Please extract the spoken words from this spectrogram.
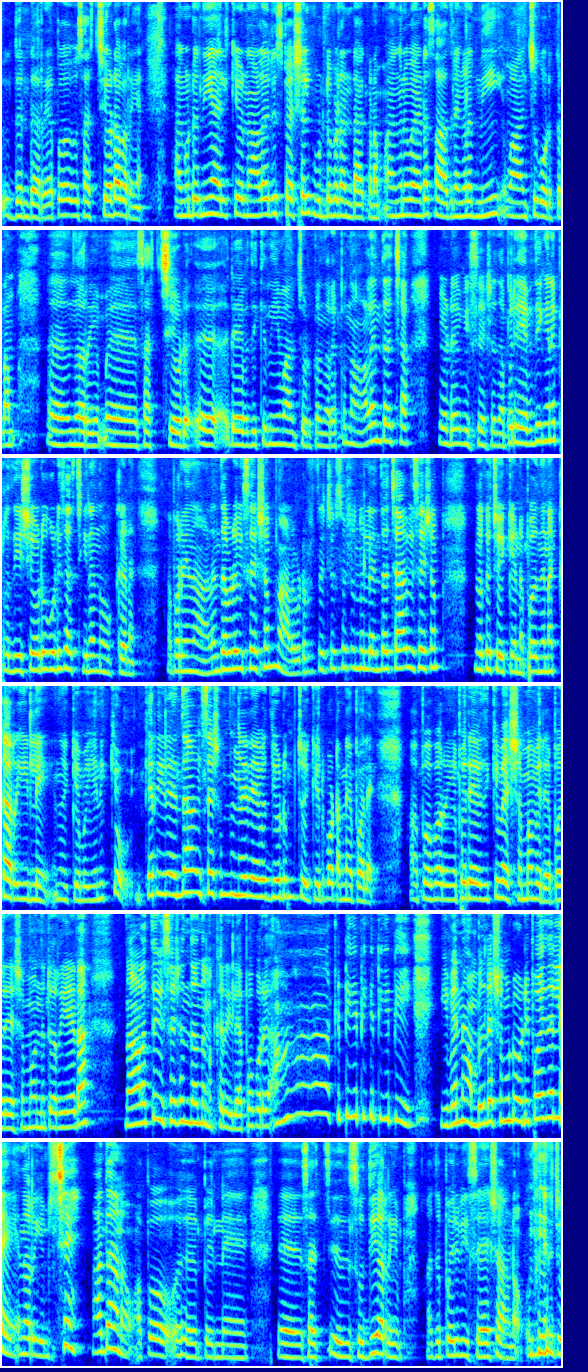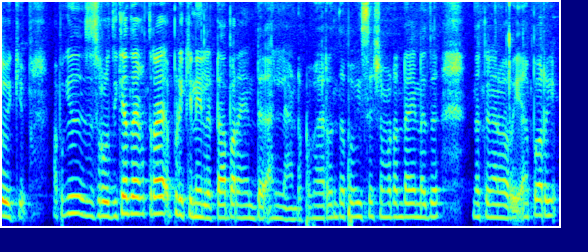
ഇതുണ്ട് അറിയാം. അപ്പോൾ സച്ചിയോടാ പറയാം അങ്ങോട്ട് നീ അയൽക്കോ നാളെ ഒരു സ്പെഷ്യൽ ഫുഡ് ഇവിടെ ഉണ്ടാക്കണം. അങ്ങനെ വേണ്ട സാധനങ്ങൾ നീ വാങ്ങിച്ചു കൊടുക്കണം എന്ന് പറയും സച്ചിയോട്. രേവതിക്ക് നീ വാങ്ങിച്ചു കൊടുക്കണം എന്ന് പറയും. അപ്പോൾ നാളെ എന്താ വെച്ചാൽ ഇവിടെ വിശേഷം അപ്പോൾ രേവതി ഇങ്ങനെ പ്രതീക്ഷയോട് കൂടി സച്ചിനെ നോക്കുകയാണ് അപ്പോൾ പറയും നാളെ എന്താ ഇവിടെ വിശേഷം? നാളെ ഇവിടെ പ്രത്യേകിച്ച് വിശേഷമൊന്നുമില്ല. എന്താ വെച്ചാൽ വിശേഷം? എന്നൊക്കെ ചോദിക്കുകയാണ്. അപ്പോൾ നിനക്കറിയില്ലേ എന്ന് ചോദിക്കുമ്പോൾ എനിക്കോ? എനിക്കറിയില്ല. എന്താ വിശേഷം? നിങ്ങൾ രേവതിയോടും ചോദിക്കും ഒരു പൊട്ടനെ പോലെ. അപ്പോൾ പറയും അപ്പോൾ രേവതിക്ക് വിഷമം വരും. അപ്പോൾ വിഷമം വന്നിട്ട് അറിയേടാ നാളത്തെ വിശേഷം എന്താണെന്ന് നിനക്കറിയില്ല? അപ്പോൾ പറയും ആ കിട്ടി കിട്ടി കിട്ടി കിട്ടി. ഇവൻ അമ്പത് ലക്ഷം കൊണ്ട് ഓടിപ്പോയതല്ലേ? എന്നറിയും ഷേ അതാണോ? അപ്പോൾ പിന്നെ സച്ച് ശ്രുതി അറിയും അതിപ്പോൾ ഒരു വിശേഷമാണോ എന്നിങ്ങനെ ചോദിക്കും. അപ്പോൾ ശ്രുതിക്ക് അത് അത്ര പിടിക്കണില്ല കേട്ടോ പറയുന്നുണ്ട് അല്ലാണ്ട് അപ്പോൾ വേറെ എന്താ ഇപ്പോൾ വിശേഷം ഇവിടെ ഉണ്ടായിരുന്നത്? എന്നൊക്കെ അങ്ങനെ പറയും. അപ്പോൾ പറയും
